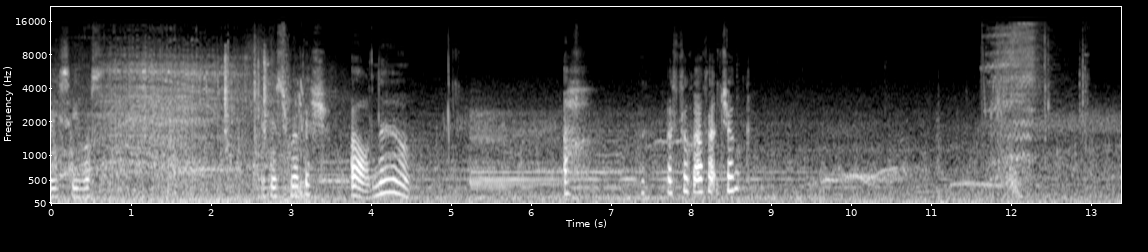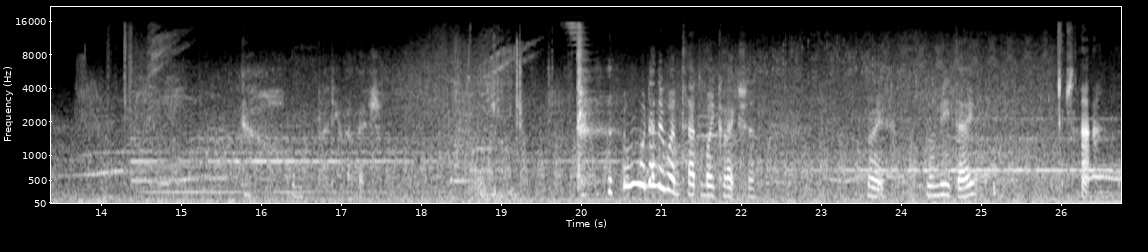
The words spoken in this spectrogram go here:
Let's we see in this rubbish. Oh no! Oh, I still got that junk. Oh, bloody rubbish. oh, another one to add to my collection. Right, we'll need that. What's that?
